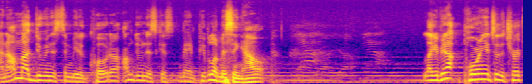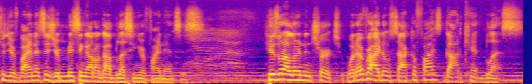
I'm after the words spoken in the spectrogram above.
And I'm not doing this to meet a quota. I'm doing this because, man, people are missing out. Like, if you're not pouring into the church with your finances, you're missing out on God blessing your finances. Here's what I learned in church whatever I don't sacrifice, God can't bless.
